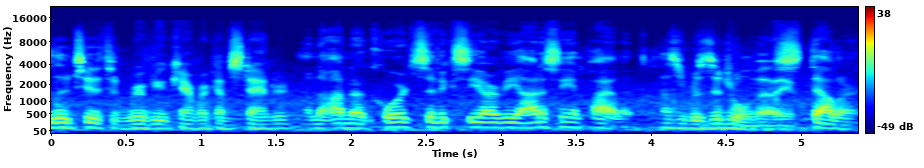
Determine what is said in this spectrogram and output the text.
Bluetooth and rearview camera come standard? On the Honda Accord, Civic, CRV, Odyssey, and Pilot. How's the residual value? Stellar.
